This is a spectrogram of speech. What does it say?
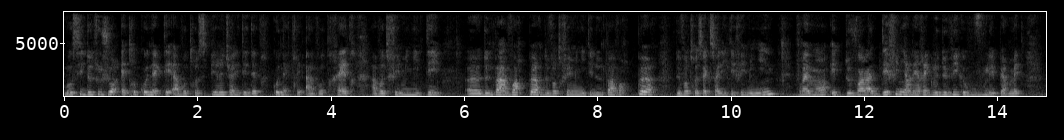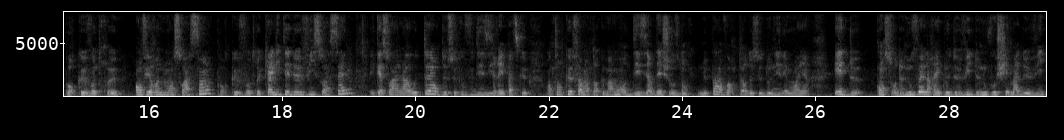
mais aussi de toujours être connecté à votre spiritualité, d'être connecté à votre être, à votre féminité, euh, de ne pas avoir peur de votre féminité, de ne pas avoir peur de votre sexualité féminine, vraiment, et de voilà, définir les règles de vie que vous voulez permettre pour que votre environnement soit sain, pour que votre qualité de vie soit saine et qu'elle soit à la hauteur de ce que vous désirez. Parce que en tant que femme, en tant que maman, on désire des choses. Donc, ne pas avoir peur de se donner les moyens et de construire de nouvelles règles de vie, de nouveaux schémas de vie,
